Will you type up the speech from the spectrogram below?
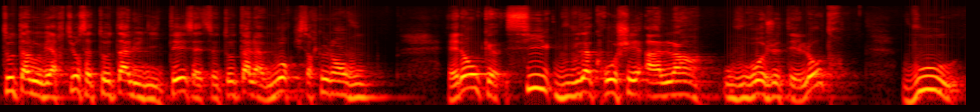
totale ouverture, cette totale unité, ce total amour qui circule en vous. Et donc, si vous vous accrochez à l'un ou vous rejetez l'autre, vous,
